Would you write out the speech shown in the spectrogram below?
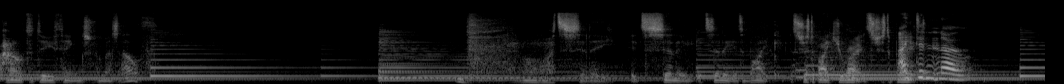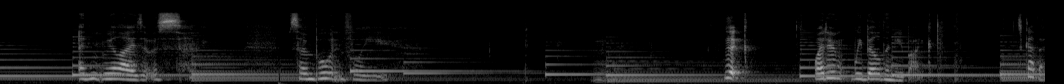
how to do things for myself. Oh, it's silly. It's silly. It's silly. It's a bike. It's just a bike. You're right. It's just a bike. I didn't know. I didn't realise it was so important for you. Hmm. Look, why don't we build a new bike? Together.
